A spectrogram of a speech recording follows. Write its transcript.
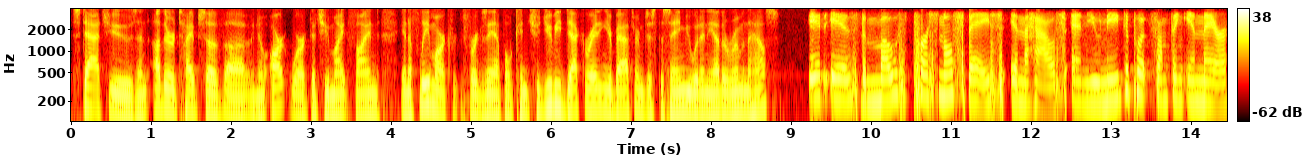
statues and other types of uh, you know artwork that you might find in a flea market, for example. Can, should you be decorating your bathroom just the same you would any other room in the house? It is the most personal space in the house, and you need to put something in there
